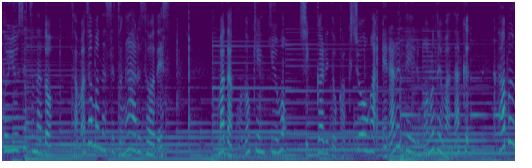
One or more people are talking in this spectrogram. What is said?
という説など様々な説があるそうです。まだこの研究もしっかりと確証が得られているものではなく多分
